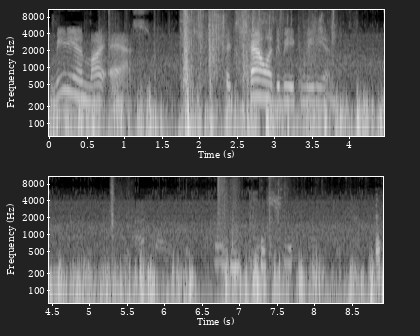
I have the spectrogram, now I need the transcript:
Comedian, my ass. Takes talent to be a comedian. Bullshit. It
